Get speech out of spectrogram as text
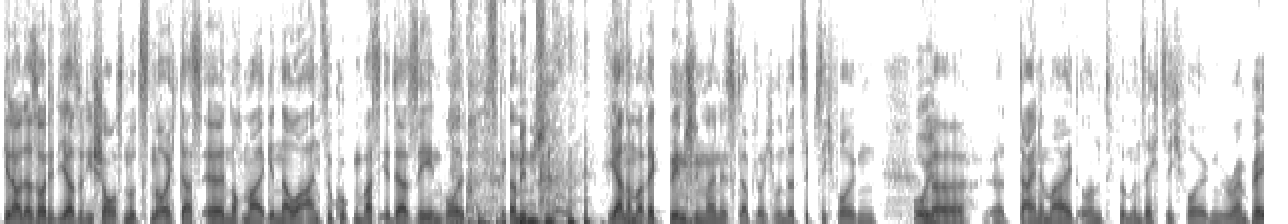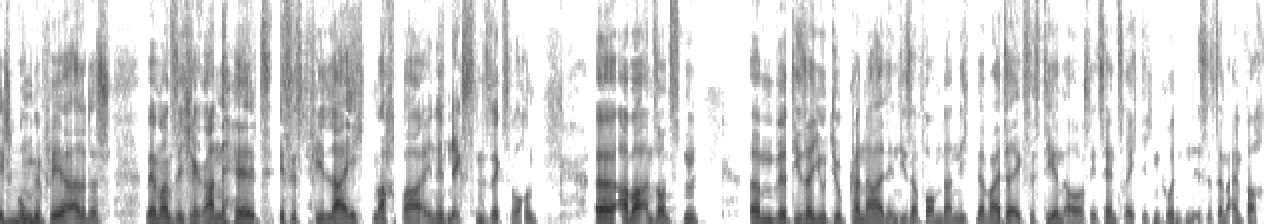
Genau, da solltet ihr also die Chance nutzen, euch das äh, nochmal genauer anzugucken, was ihr da sehen wollt. Alles ähm, wegbingen. Ähm, ja, nochmal wegbingen. Ich meine, es gab, glaube ich, 170 Folgen äh, Dynamite und 65 Folgen Rampage mhm. ungefähr. Also das, wenn man sich ranhält, ist es vielleicht machbar in den nächsten sechs Wochen. Äh, aber ansonsten ähm, wird dieser YouTube-Kanal in dieser Form dann nicht mehr weiter existieren. Aus lizenzrechtlichen Gründen ist es dann einfach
